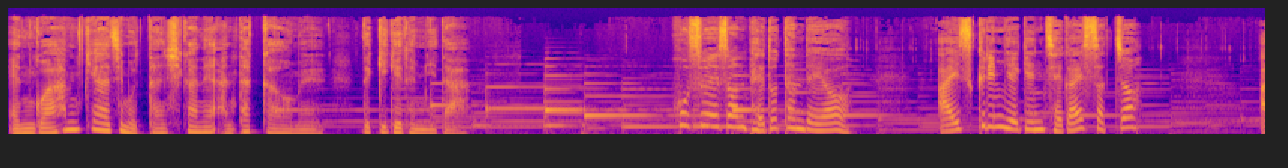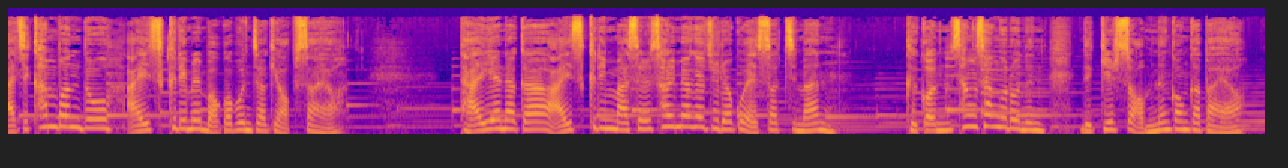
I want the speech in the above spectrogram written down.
앤과 함께하지 못한 시간의 안타까움을 느끼게 됩니다. 호수에선 배도 탄대요. 아이스크림 얘긴 제가 했었죠? 아직 한 번도 아이스크림을 먹어본 적이 없어요. 다이애나가 아이스크림 맛을 설명해 주려고 애썼지만 그건 상상으로는 느낄 수 없는 건가 봐요.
